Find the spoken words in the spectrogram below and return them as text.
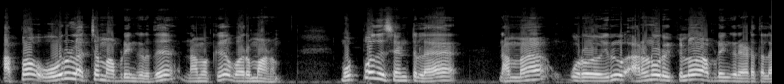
அப்போ ஒரு லட்சம் அப்படிங்கிறது நமக்கு வருமானம். முப்பது சென்ட்டில் நம்ம ஒரு இரு அறநூறு கிலோ அப்படிங்கிற இடத்துல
